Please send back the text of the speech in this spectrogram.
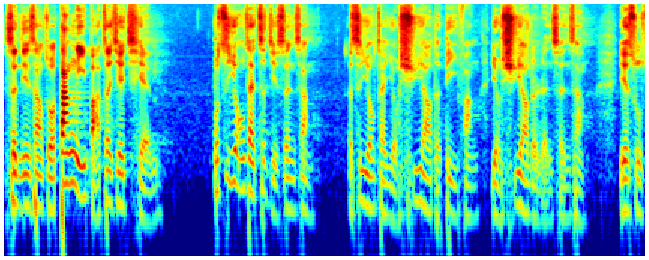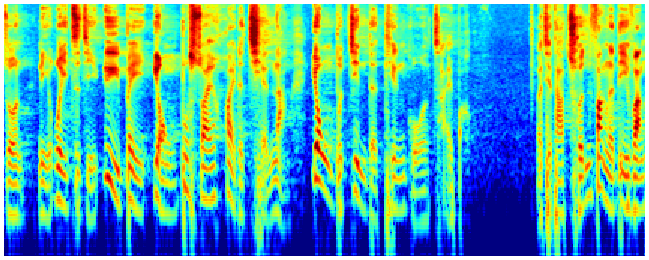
圣经上说，当你把这些钱不是用在自己身上，而是用在有需要的地方、有需要的人身上。耶稣说，你为自己预备永不衰坏的钱囊，用不尽的天国财宝。而且他存放的地方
